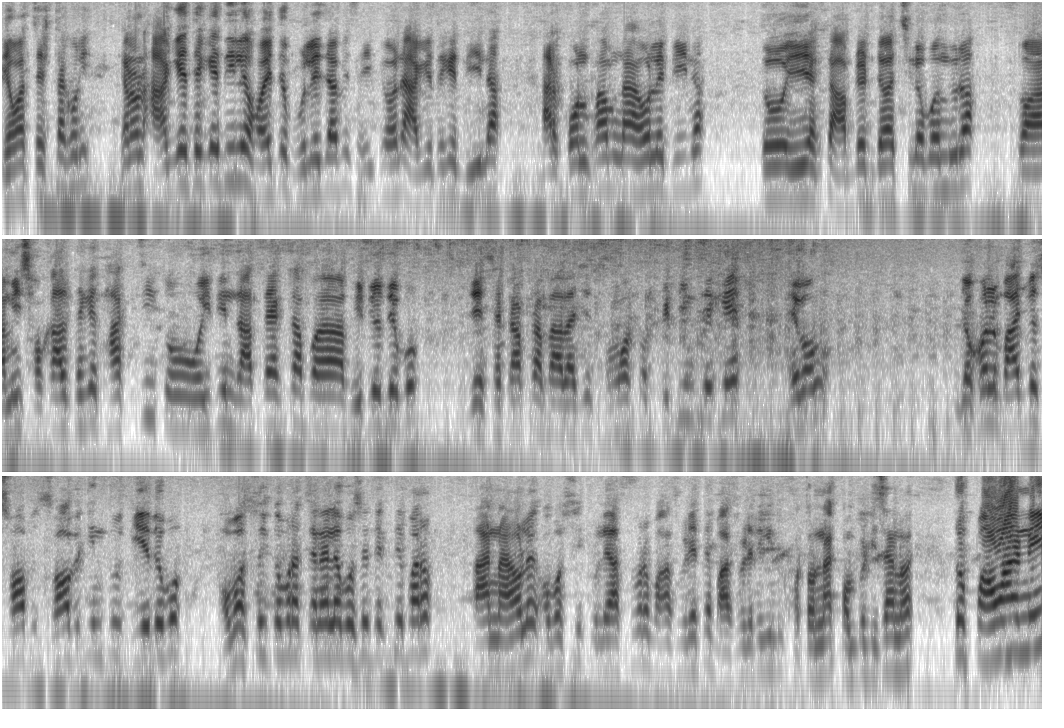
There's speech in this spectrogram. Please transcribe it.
দেওয়ার চেষ্টা করি। কারণ আগে থেকে দিলে হয়তো ভুলে যাবে, সেই কারণে আগে থেকে দিই না। আর কনফার্ম না হলে দিই না। তো এই একটা আপডেট দেওয়ার ছিল বন্ধুরা। তো আমি সকাল থেকে থাকছি, তো ওই দিন রাতে একটা ভিডিও দেবো যে সেট আপটা বাজে সমস্ত ফিটিং থেকে এবং যখন বাজবে সব সব কিন্তু দিয়ে দেবো। অবশ্যই তোমরা চ্যানেলে বসে দেখতে পারো। আর না হলে অবশ্যই চলে আসতে পারো বাঁশবেড়িতে বাঁশবেড়িতে কিন্তু খতরনাক কম্পিটিশন হয়। তো পাওয়ার নেই।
